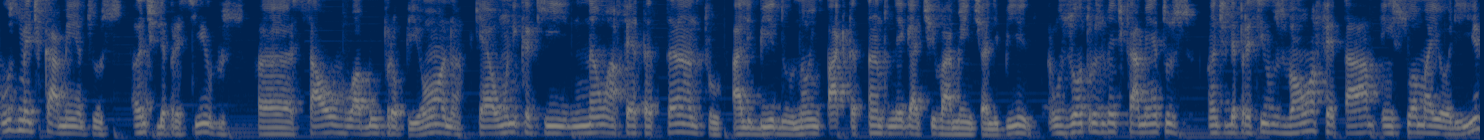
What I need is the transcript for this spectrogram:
os medicamentos antidepressivos, uh, salvo a bupropiona, que é a única única que não afeta tanto a libido, não impacta tanto negativamente a libido, os outros medicamentos antidepressivos vão afetar em sua maioria,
